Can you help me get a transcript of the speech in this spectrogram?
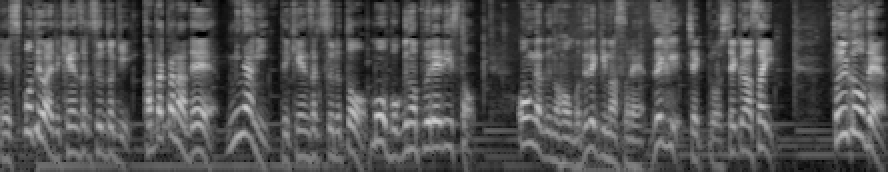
えー、 Spotify で検索するとき、カタカナで、南って検索すると、もう僕のプレイリスト、音楽の方も出てきますので、ぜひチェックをしてください。ということで、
